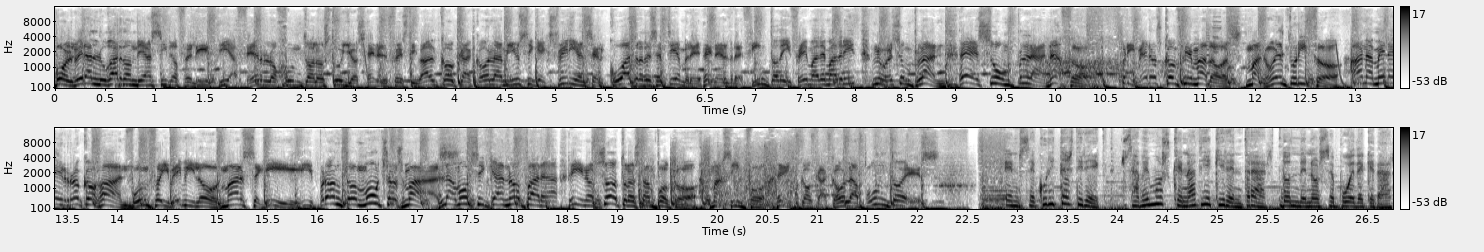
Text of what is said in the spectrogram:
Volver al lugar donde has sido feliz y hacerlo junto a los tuyos en el Festival Coca-Cola Music Experience el 4 de septiembre en el recinto de IFEMA de Madrid no es un plan, es un planazo. Primeros confirmados: Manuel Turizo, Ana Mena y Rocco Han, Punzo y Baby Love, Marsegui y pronto muchos más. La música no para y nosotros tampoco. Más info en coca-cola.es. En Securitas Direct sabemos que nadie quiere entrar donde no se puede quedar.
